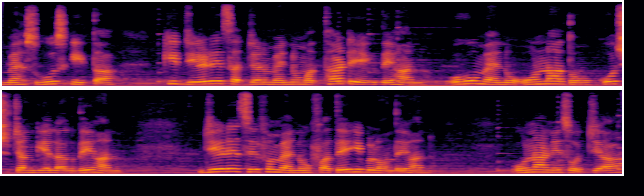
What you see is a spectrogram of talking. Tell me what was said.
ਮਹਿਸੂਸ ਕੀਤਾ ਕਿ ਜਿਹੜੇ ਸੱਜਣ ਮੈਨੂੰ ਮੱਥਾ ਟੇਕਦੇ ਹਨ, ਉਹ ਮੈਨੂੰ ਉਹਨਾਂ ਤੋਂ ਕੁਝ ਚੰਗੇ ਲੱਗਦੇ ਹਨ, ਜਿਹੜੇ ਸਿਰਫ ਮੈਨੂੰ ਫਤਿਹ ਹੀ ਬੁਲਾਉਂਦੇ ਹਨ। ਉਹਨਾਂ ਨੇ ਸੋਚਿਆ,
